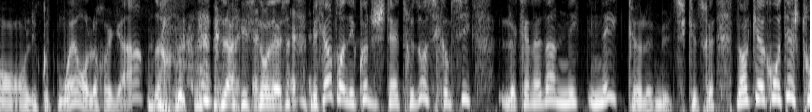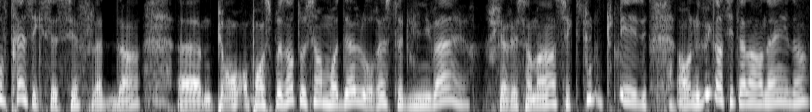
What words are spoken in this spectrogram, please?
on, on l'écoute moins, on le regarde dans les. Mais quand on écoute Justin Trudeau, c'est comme si le Canada n'est n'est que le multiculturel. Donc, il y a un côté, je trouve, très excessif là-dedans. Euh, puis on, on se présente aussi en modèle au reste de l'univers. Jusqu'à récemment, c'est que tous les... On a vu quand c'était allé en Inde, hein,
